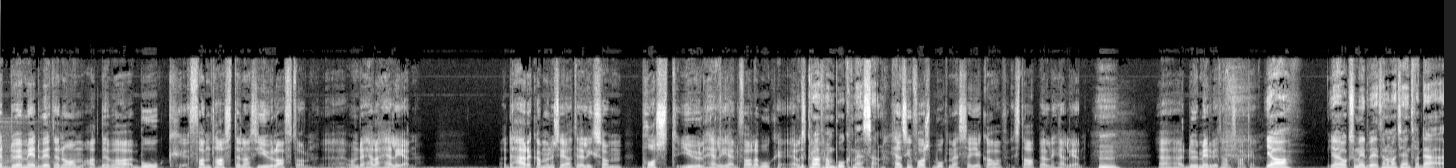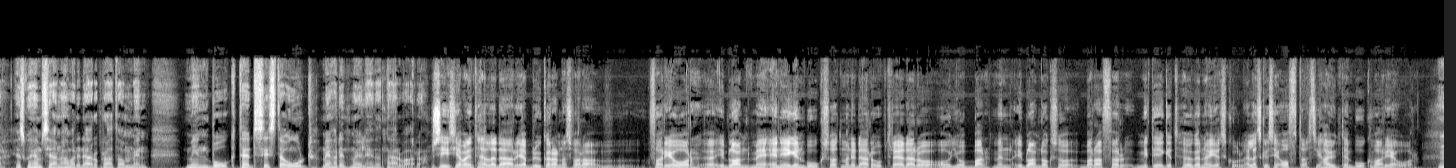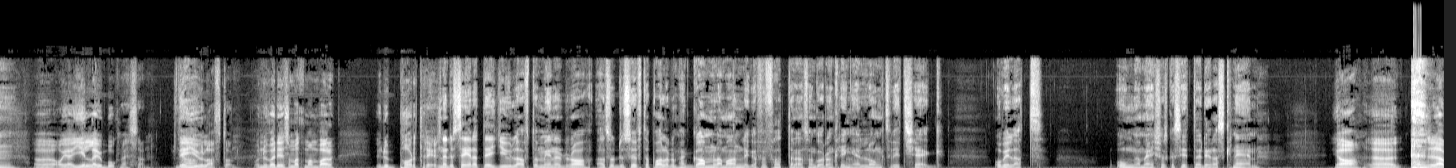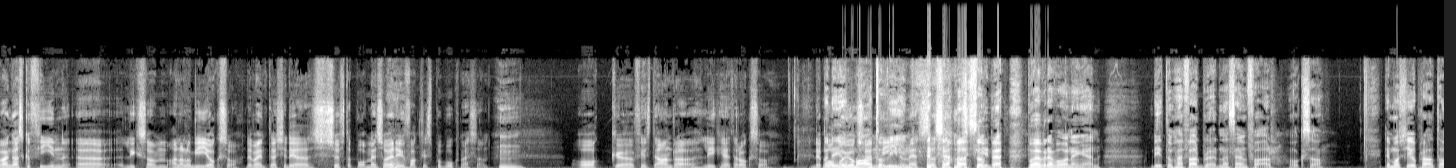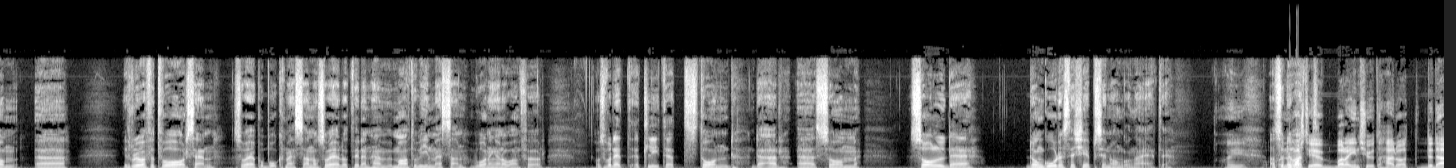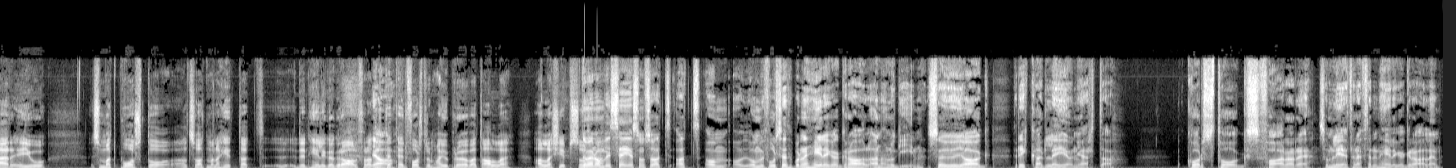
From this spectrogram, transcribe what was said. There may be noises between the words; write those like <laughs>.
Ted, du är medveten om att det var bokfantasternas julafton eh, under hela helgen. Det här kan man nu säga att det är liksom post-julhelgen för alla bokälskare. Du pratar om bokmässan? Helsingfors bokmässa gick av stapeln i helgen. Mm. Eh, Du är medveten om saken? Ja, jag är också medveten om att jag inte var där. Jag skulle hemskt gärna ha varit där och pratat om min, min bok Teds sista ord, men jag hade inte möjlighet att närvara. Precis, jag var inte heller där. Jag brukar annars vara varje år, eh, ibland med en egen bok så att man är där och uppträder och, och jobbar. Men ibland också bara för mitt eget höga nöjes skull. Eller ska vi säga oftast, jag har ju inte en bok varje år. Mm. Eh, och jag gillar ju bokmässan. Det är Ja. julafton. Och nu var det som att man var är du portrest. När du säger att det är julafton menar du då, alltså du syftar på alla de här gamla manliga författarna som går omkring i långt vitt skägg och vill att unga människor ska sitta i deras knän? Ja, eh, <clears throat> det där var en ganska fin eh, liksom analogi också. Det var inte kanske det jag syftade på, men så är det ju Ja. faktiskt på bokmässan. Mm. Och eh, finns det andra likheter också? Det Men pågår det ju också en mat och vin. vinmässa <laughs> Ja, samtidigt. på övre våningen. Dit de här farbröderna sen far också. Det måste jag ju prata om, jag tror det var för två år sedan så var jag på bokmässan och så var jag då till den här mat och vinmässan, våningen ovanför. Och så var det ett, ett litet stånd där eh, som sålde de godaste chips jag någon gång har ätit. Oj. Alltså Alltså det det var måste ett- jag bara inskjuta här då att det där är ju som att påstå alltså att man har hittat eh, den heliga graal för att Ja. Ted Forsström har ju prövat alla, alla Nej, chipsorter. men om vi säger som så att, att om, om vi fortsätter på den heliga graal-analogin så är ju jag Rickard Lejonhjärta, korstågsfarare som letar efter den heliga graalen.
